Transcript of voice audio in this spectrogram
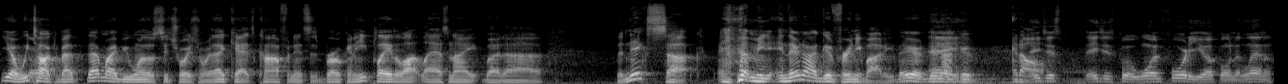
you know, we talked about that might be one of those situations where that cat's confidence is broken. He played a lot last night, but uh, the Knicks suck. I mean, and they're not good for anybody. They're they're Hey, not good at all. They just they just put 140 up on Atlanta.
